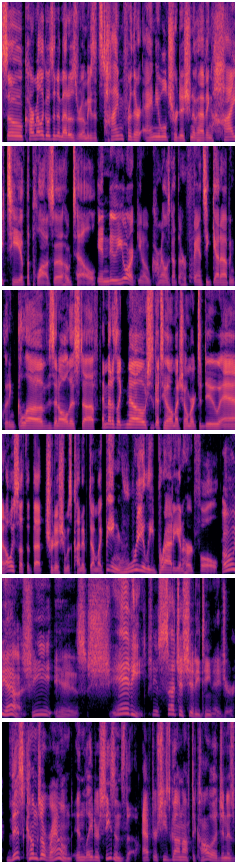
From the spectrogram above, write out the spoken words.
So Carmela goes into Meadows' room because it's time for their annual tradition of having high tea at the Plaza Hotel in New York. You know, Carmela's got the, her fancy getup, including gloves and all this stuff. And Meadows like, no, she's got too much homework to do, and always thought that that tradition was kind of dumb, like being really bratty and hurtful. Oh yeah, she is shitty. She is such a shitty teenager. This comes around in later seasons though. After she's gone off to college and has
